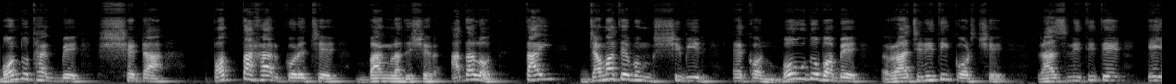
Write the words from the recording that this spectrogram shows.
বন্ধ থাকবে সেটা প্রত্যাহার করেছে বাংলাদেশের আদালত। তাই জামাত এবং শিবির এখন বৌদ্ধভাবে রাজনীতি করছে। রাজনীতিতে এই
